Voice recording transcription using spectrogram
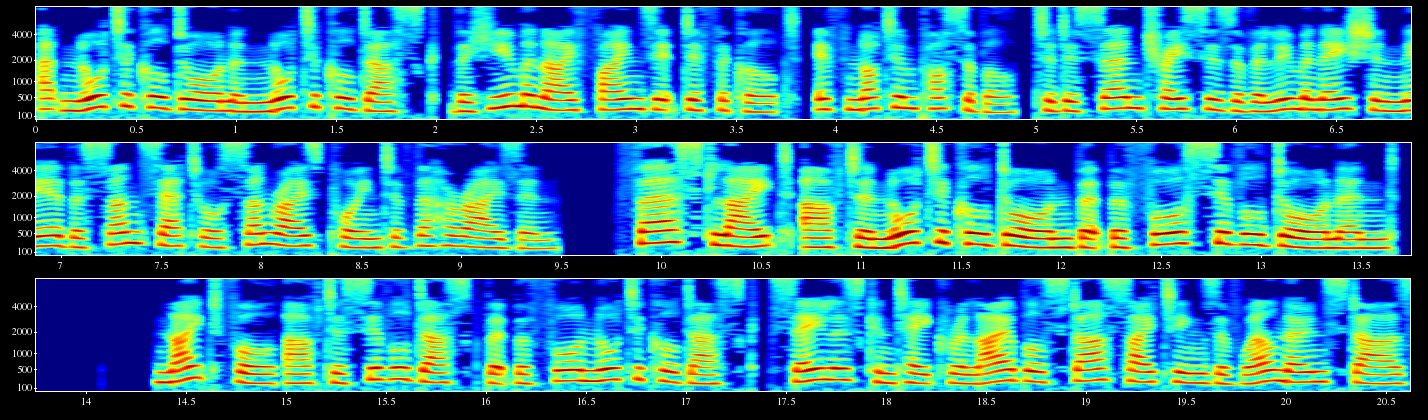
At nautical dawn and nautical dusk, the human eye finds it difficult, if not impossible, to discern traces of illumination near the sunset or sunrise point of the horizon. First light after nautical dawn but before civil dawn and Nightfall after civil dusk but before nautical dusk, sailors can take reliable star sightings of well-known stars,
